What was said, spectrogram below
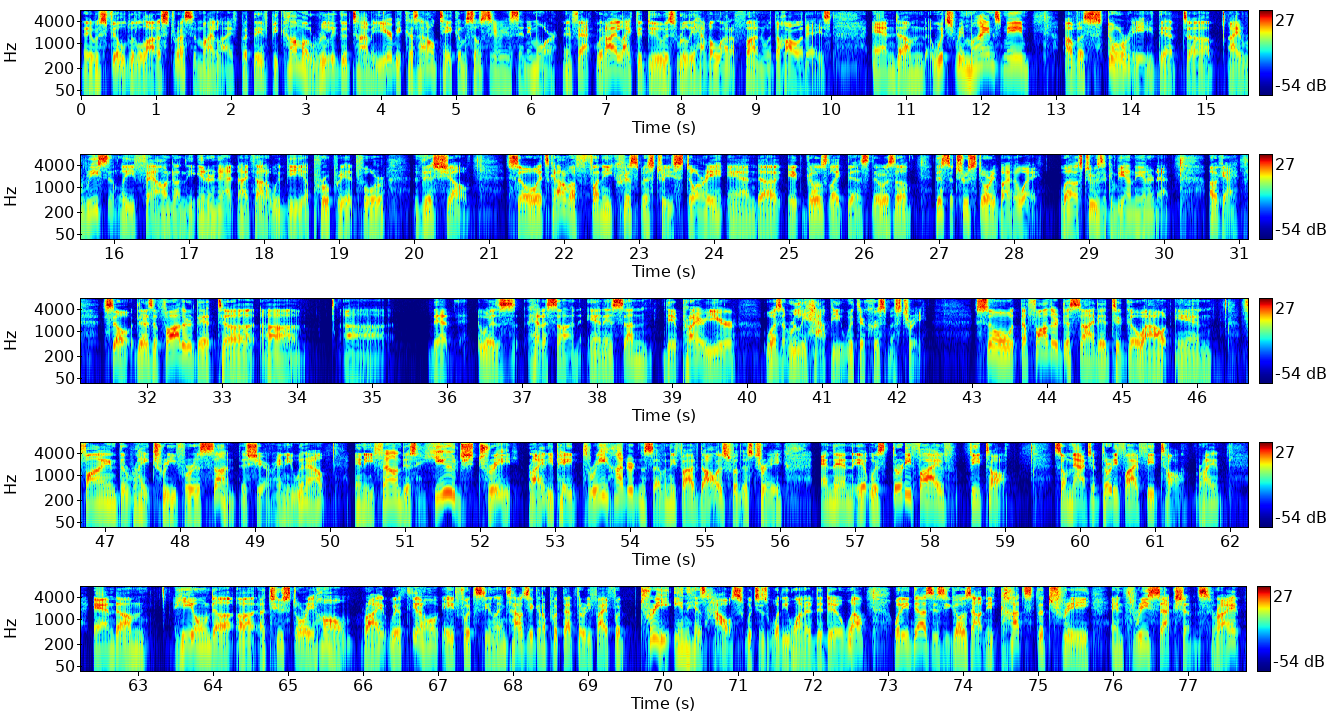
It was filled with a lot of stress in my life, but they've become a really good time of year because I don't take them so serious anymore. In fact, what I like to do is really have a lot of fun with the holidays. And um, which reminds me of a story that uh, I recently found on the internet. And I thought it would be appropriate for this show. So it's kind of a funny Christmas tree story, and uh, it goes like this. There was a this is a true story, by the way. Well, as true as it can be on the internet. Okay, so there's a father that uh, uh, uh that was had a son, and his son the prior year wasn't really happy with their Christmas tree. So the father decided to go out and find the right tree for his son this year. And he went out and he found this huge tree, right? He paid $375 for this tree. And then it was 35 feet tall. So imagine 35 feet tall, right? And um, he owned a, a, a two story home, right, with, you know, eight foot ceilings. How's he going to put that 35 foot tree in his house, which is what he wanted to do? Well, what he does is he goes out and he cuts the tree in three sections, right?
